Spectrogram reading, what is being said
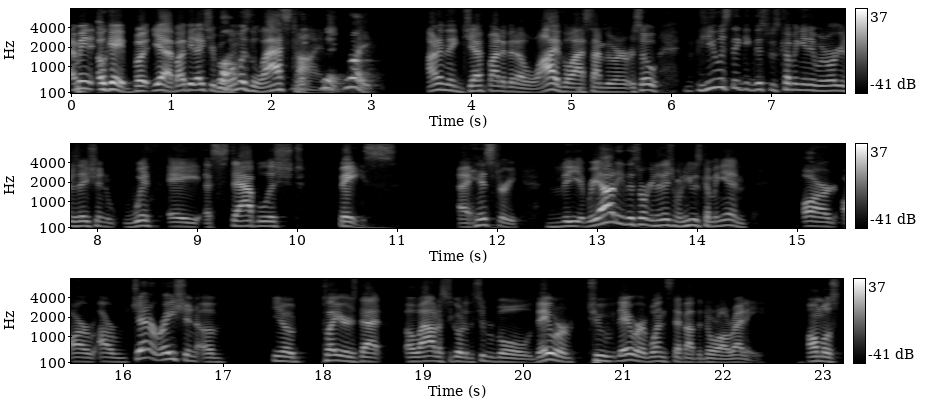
I mean, okay, but yeah, it might be next year. But right. when was the last time? Yeah, right. I don't think Jeff might have been alive the last time they were. So he was thinking this was coming into an organization with a established base, a history. The reality of this organization when he was coming in, our our our generation of you know players that allowed us to go to the Super Bowl, they were two, they were one step out the door already. Almost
